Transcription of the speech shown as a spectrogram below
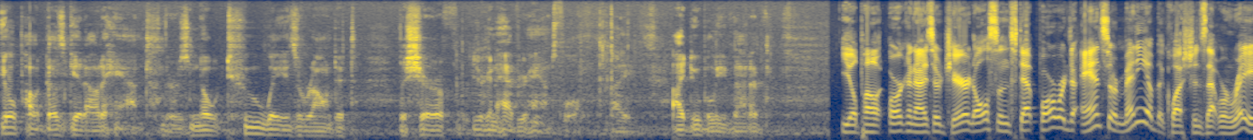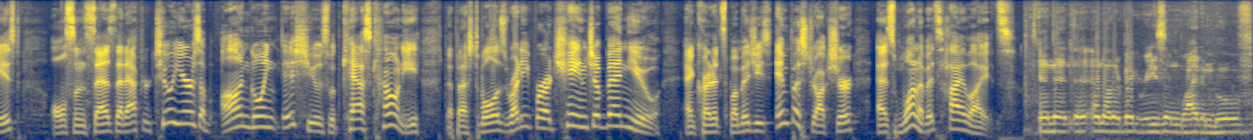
Pout does get out of hand. There's no two ways around it. The sheriff, you're going to have your hands full. I, I do believe that. I- Eel Pout organizer Jared Olson stepped forward to answer many of the questions that were raised. Olson says that after two years of ongoing issues with Cass County, the festival is ready for a change of venue and credits Bemidji's infrastructure as one of its highlights. And then uh, another big reason why the move,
